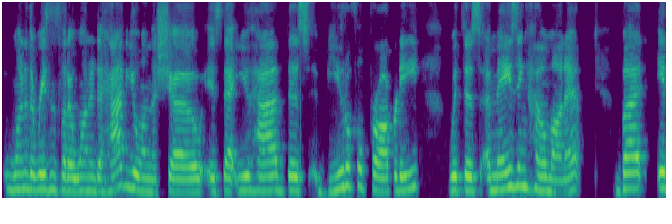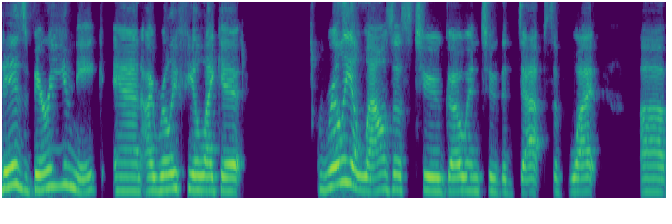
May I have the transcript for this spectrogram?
one of the reasons that I wanted to have you on the show is that you had this beautiful property with this amazing home on it but it is very unique and i really feel like it really allows us to go into the depths of what uh,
